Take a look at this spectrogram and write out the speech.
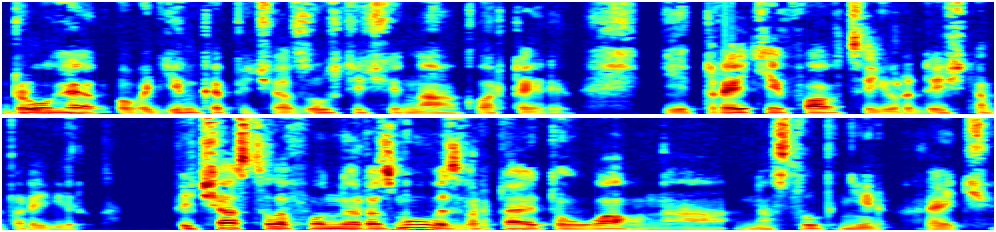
Друге поведінка під час зустрічі на квартирі. І третій факт це юридична перевірка. Під час телефонної розмови звертайте увагу на наступні речі.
